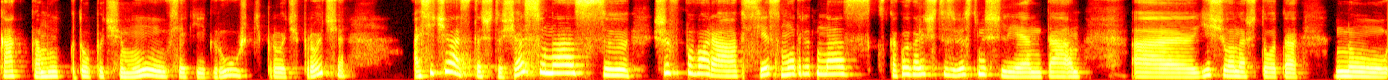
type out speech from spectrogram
как, кому, кто, почему, всякие игрушки, прочее, прочее. А сейчас-то что? Сейчас у нас э, шеф-повара, все смотрят на нас, какое количество звезд Мишлен там, а, еще на что-то. Ну,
